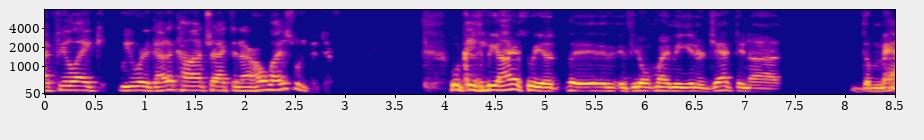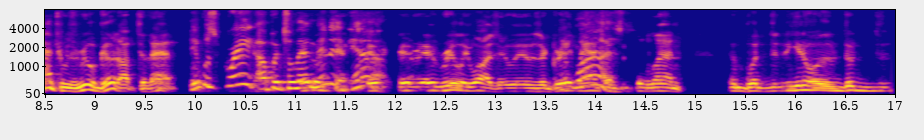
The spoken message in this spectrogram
I feel like we would have got a contract and our whole lives would have been different. Well, because to be honest with you, if you don't mind me interjecting, uh, the match was real good up to then. It was great up until that was- minute. Yeah. It, it, it really was. It, it was a great match up until then. But you know, the, the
